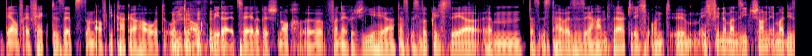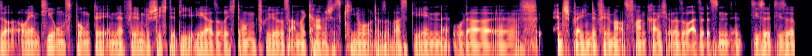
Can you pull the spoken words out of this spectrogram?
der auf Effekte setzt und auf die Kacke haut und auch weder erzählerisch noch äh, von der Regie her. Das ist wirklich sehr, ähm, das ist teilweise sehr handwerklich und ähm, ich finde, man sieht schon immer diese Orientierungspunkte in der Filmgeschichte, die eher so Richtung früheres amerikanisches Kino oder sowas gehen oder äh, entsprechende Filme aus Frankreich oder so. Also das sind äh, diese, diese,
